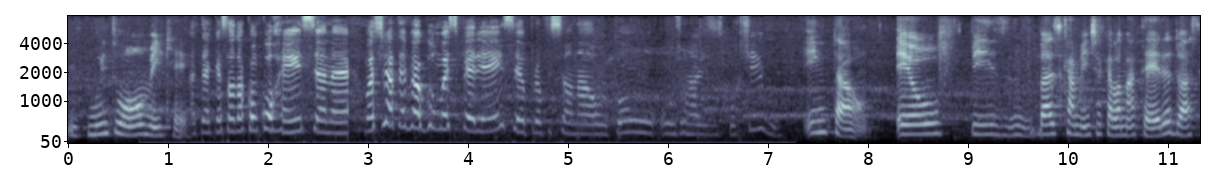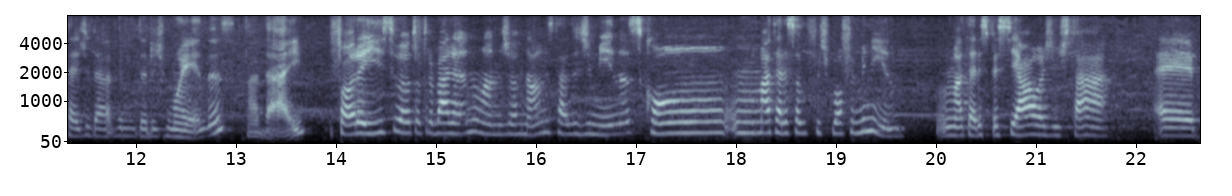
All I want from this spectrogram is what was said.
e Muito homem quer. Até a questão da concorrência, né? Mas você já teve alguma experiência profissional com o jornalismo esportivo? Então, eu fiz basicamente aquela matéria do assédio da vendedora de moedas, a DAI. Fora isso, eu tô trabalhando lá no jornal, no estado de Minas, com uma matéria sobre futebol feminino. Uma matéria especial, a gente tá. é,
